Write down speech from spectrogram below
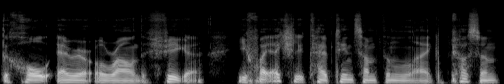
the whole area around the figure. If I actually typed in something like person,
